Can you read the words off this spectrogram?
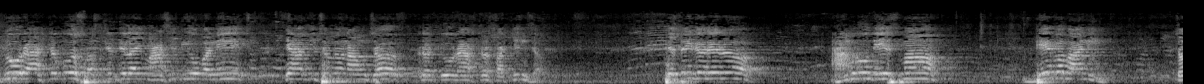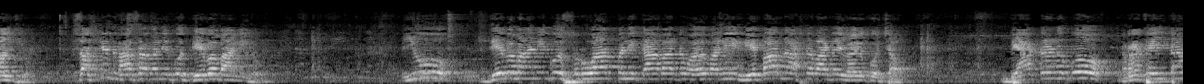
त्यो राष्ट्रको संस्कृतिलाई मासिदियो भने त्यहाँ विचलन आउँछ र त्यो राष्ट्र सकिन्छ त्यसै गरेर हाम्रो देशमा देववाणी। चल्थ्यो संस्कृत भाषा भनेको देववाणी हो। यो देववाणीको सुरुवात पनि कहाँबाट भयो भने नेपाल राष्ट्रबाटै भएको छ। व्याकरणको रचयिता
